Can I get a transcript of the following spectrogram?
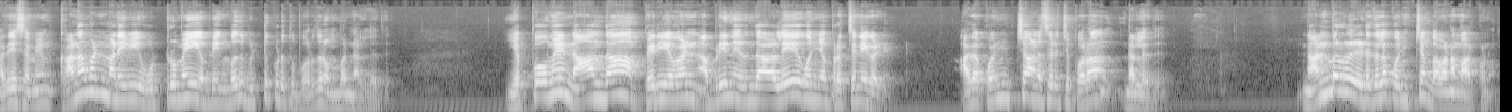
அதே சமயம் கணவன் மனைவி ஒற்றுமை அப்படிங்கும்போது விட்டு கொடுத்து போகிறது ரொம்ப நல்லது. எப்போவுமே நான் தான் பெரியவன் அப்படின்னு இருந்தாலே கொஞ்சம் பிரச்சனைகள். அதை கொஞ்சம் அனுசரித்து போகிறான் நல்லது. நண்பர்கள் இடத்துல கொஞ்சம் கவனமாக இருக்கணும்.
